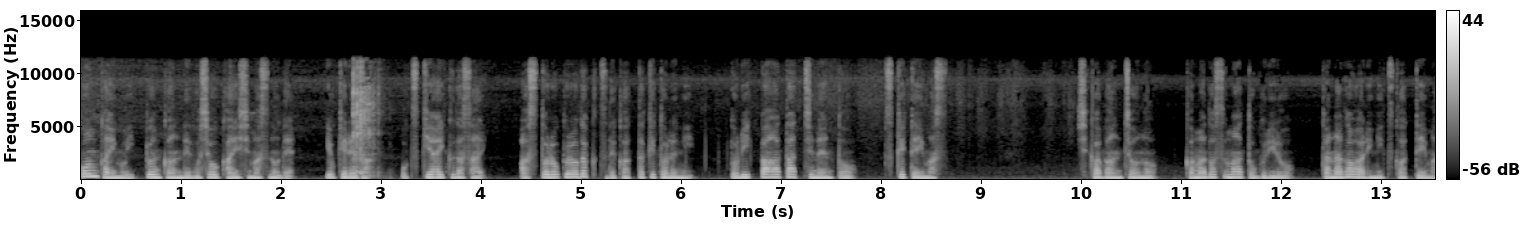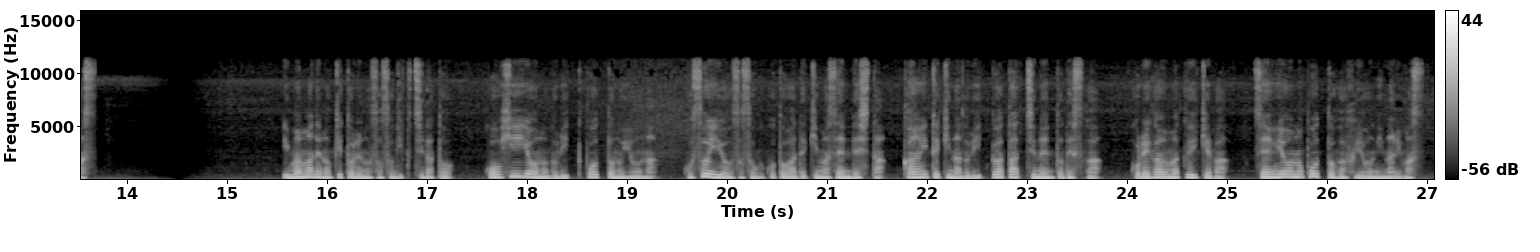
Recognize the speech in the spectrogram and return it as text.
今回も1分間でご紹介しますので、よければお付き合いください。アストロプロダクツで買ったケトルにドリッパーアタッチメントを付けています。鹿番長のかまどスマートグリルを棚代わりに使っています。今までのケトルの注ぎ口だと、コーヒー用のドリップポットのような細い湯を注ぐことはできませんでした。簡易的なドリップアタッチメントですが、これがうまくいけば、専用のポットが不要になります。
